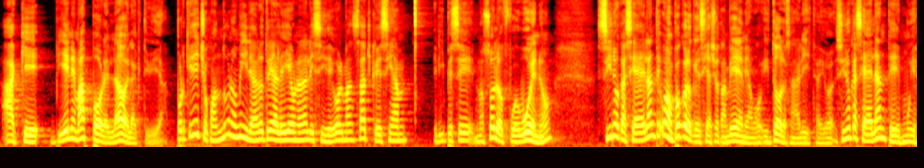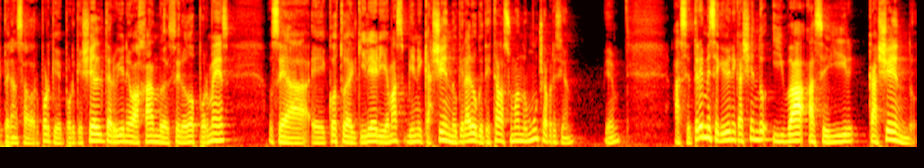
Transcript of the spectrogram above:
a que viene más por el lado de la actividad. Porque de hecho, cuando uno mira, el otro día leía un análisis de Goldman Sachs que decían, el IPC no solo fue bueno, sino que hacia adelante, bueno, un poco lo que decía yo también, y todos los analistas, digo, sino que hacia adelante es muy esperanzador. ¿Por qué? Porque Shelter viene bajando de 0,2 por mes, o sea, eh, costo de alquiler y demás viene cayendo, que era algo que te estaba sumando mucha presión. Bien. Hace tres meses que viene cayendo y va a seguir cayendo.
